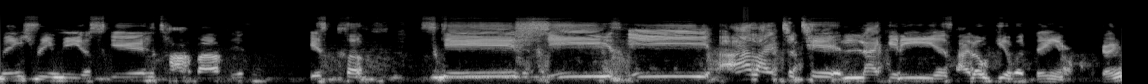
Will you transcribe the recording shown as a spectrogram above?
Mainstream media scared to talk about this. It's cup scared. Is it? I like to tell it like it is. I don't give a damn. Okay.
